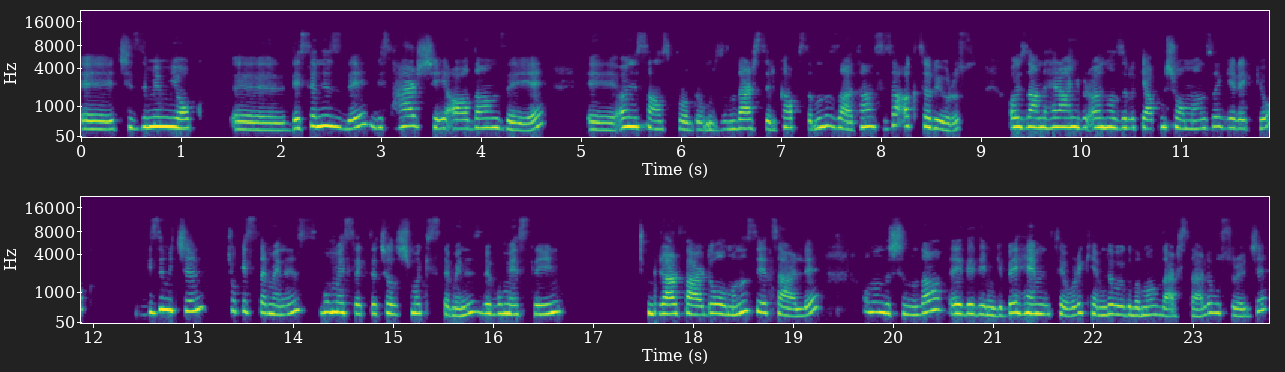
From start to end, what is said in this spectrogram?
e, çizimim yok e, deseniz de biz her şeyi A'dan Z'ye e, ön lisans programımızın dersleri kapsamında zaten size aktarıyoruz. O yüzden de herhangi bir ön hazırlık yapmış olmanıza gerek yok. Bizim için çok istemeniz, bu meslekte çalışmak istemeniz ve bu mesleğin birer ferdi olmanız yeterli. Onun dışında e, dediğim gibi hem teorik hem de uygulamalı derslerle bu süreci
